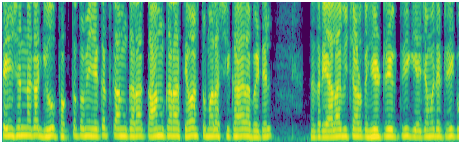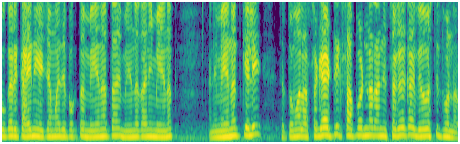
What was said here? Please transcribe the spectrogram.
टेन्शन नका घेऊ. फक्त तुम्ही एकच काम करा. काम करा तेव्हाच तुम्हाला शिकायला भेटेल. नाहीतर याला विचारतो ही ट्रिक ट्रिक याच्यामध्ये ट्रिक वगैरे काही नाही. याच्यामध्ये फक्त मेहनत आहे. मेहनत आणि मेहनत. आणि मेहनत केली तर तुम्हाला सगळ्या ट्रिक सापडणार आणि सगळं काही व्यवस्थित होणार.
